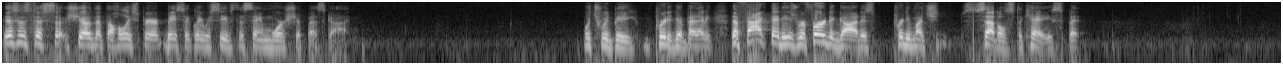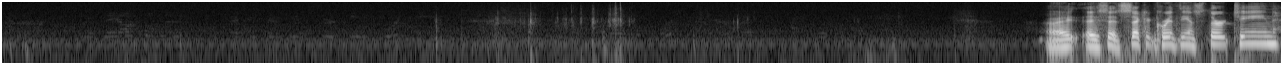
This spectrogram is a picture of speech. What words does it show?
This is to show that the Holy Spirit basically receives the same worship as God, which would be pretty good. But I mean, the fact that he's referred to God is pretty much settles the case. But All right, they said 2 Corinthians 13,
